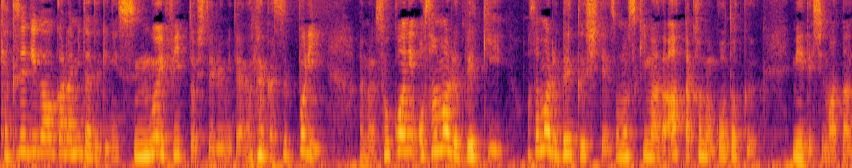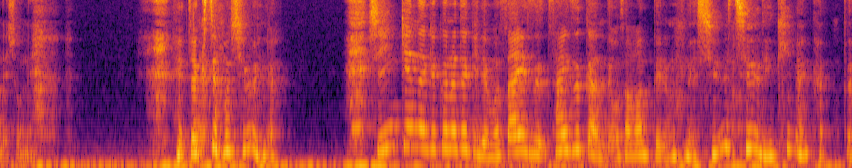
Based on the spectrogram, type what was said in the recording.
客席側から見た時にすんごいフィットしてるみたいな、なんかすっぽり、あの、そこに収まるべき、収まるべくして、その隙間があったかのごとく見えてしまったんでしょうね。めちゃくちゃ面白いな。真剣な曲の時でもサイズ、サイズ感で収まってるので集中できなかった。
